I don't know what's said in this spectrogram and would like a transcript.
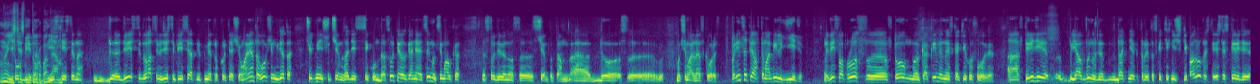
Ну, естественно, турбо, да. Естественно. 220 или 250 ньютон-метров крутящего момента. В общем, где-то чуть меньше, чем за 10 секунд до сотни разгоняется. И максималка 190 с чем-то там а, до э, максимальная скорость. В принципе, автомобиль едет. Весь вопрос э, в том, как именно и в каких условиях. А впереди э, я вынужден дать некоторые, так сказать, технические подробности. Если спереди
